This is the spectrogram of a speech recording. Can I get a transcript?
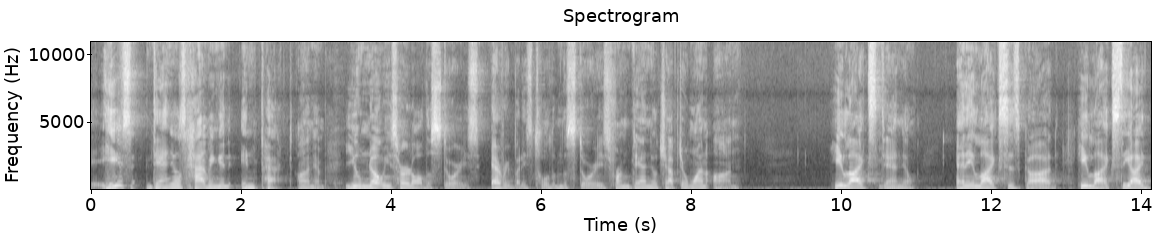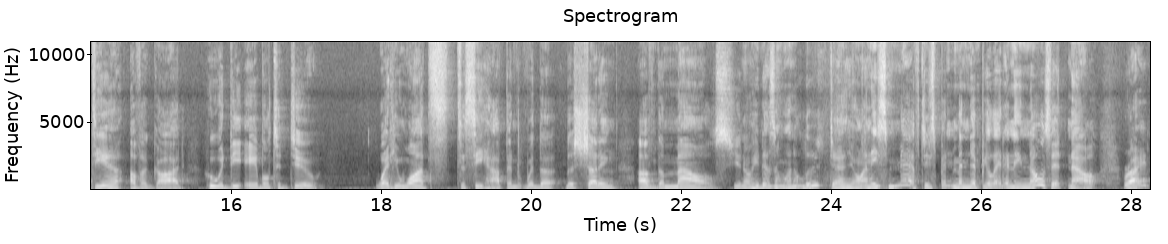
He's, Daniel's having an impact on him. You know he's heard all the stories. Everybody's told him the stories from Daniel chapter 1 on. He likes Daniel and he likes his God. He likes the idea of a God who would be able to do what he wants to see happen with the, the shutting of the mouths. You know, he doesn't want to lose Daniel, and he's miffed. He's been manipulated, and he knows it now, right?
